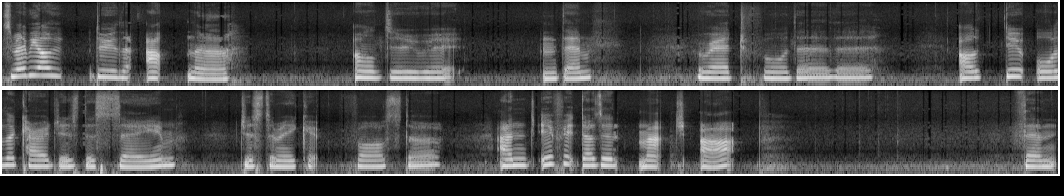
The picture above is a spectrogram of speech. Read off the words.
So maybe I'll do the out. Nah, I'll do it and then red for the, the I'll do all the carriages the same just to make it faster. And if it doesn't match up then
